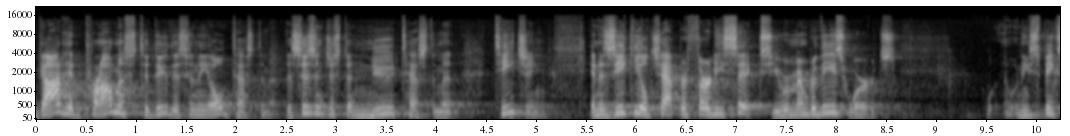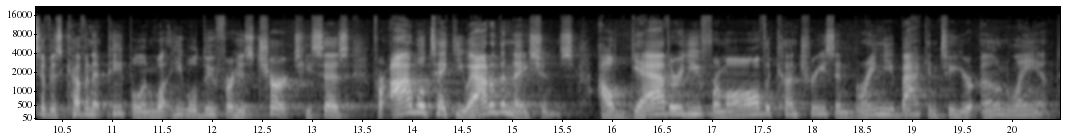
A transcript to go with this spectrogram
God had promised to do this in the Old Testament. This isn't just a New Testament teaching. In Ezekiel chapter 36, you remember these words. When he speaks of his covenant people and what he will do for his church, he says, For I will take you out of the nations, I'll gather you from all the countries and bring you back into your own land.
